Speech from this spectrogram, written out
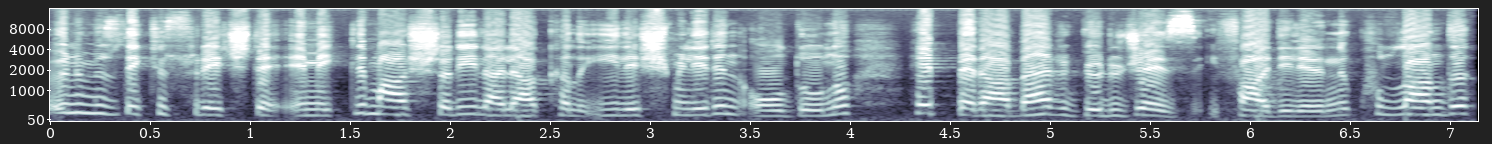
önümüzdeki süreçte emekli maaşlarıyla alakalı iyileşmelerin olduğunu hep beraber göreceğiz ifadelerini kullandı.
